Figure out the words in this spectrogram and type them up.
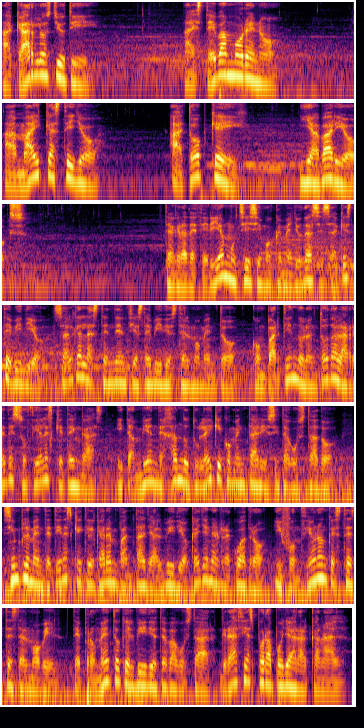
a Carlos Duty, a Esteban Moreno, a Mike Castillo, a Top Cake y a Variox. Te agradecería muchísimo que me ayudases a que este vídeo salga en las tendencias de vídeos del momento, compartiéndolo en todas las redes sociales que tengas y también dejando tu like y comentario si te ha gustado. Simplemente tienes que clicar en pantalla el vídeo que hay en el recuadro y funciona aunque estés desde el móvil. Te prometo que el vídeo te va a gustar. Gracias por apoyar al canal.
